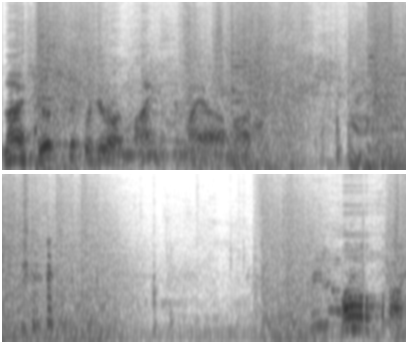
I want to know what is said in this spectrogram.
Nice. You're a superhero in mine, in my uh, mod. Oh fuck.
